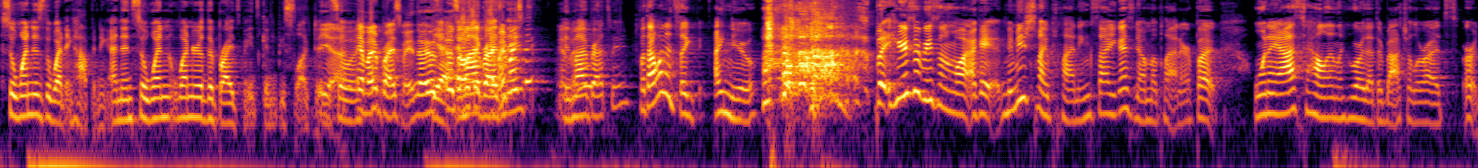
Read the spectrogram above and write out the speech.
so when is the wedding happening, and then so when when are the bridesmaids going to be selected? Yeah. So am I a bridesmaid? No, yeah, I was am I a like, bridesmaid? Am Am I a bridesmaid? But that one, it's like I knew. but here's the reason why. Okay, maybe it's just my planning side. You guys know I'm a planner, but when I asked Helen, like, who are the other bachelorettes or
